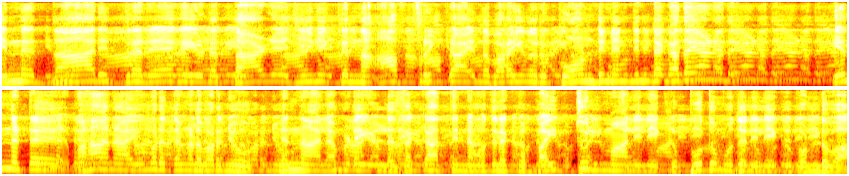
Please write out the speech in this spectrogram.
ഇന്ന് ദാരിദ്ര്യ രേഖയുടെ താഴെ ജീവിക്കുന്ന ആഫ്രിക്ക എന്ന് പറയുന്ന ഒരു കോണ്ടിനെന്റിന്റെ കഥയാണിത്. എന്നിട്ട് മഹാനായ ഉമർ തങ്ങൾ പറഞ്ഞു എന്നാൽ അവിടെയുള്ള സക്കാത്തിന്റെ മുതലൊക്കെ ബൈത്തുൽ മാലിലേക്ക് പൊതുമുതലിലേക്ക് കൊണ്ടുപോവാ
